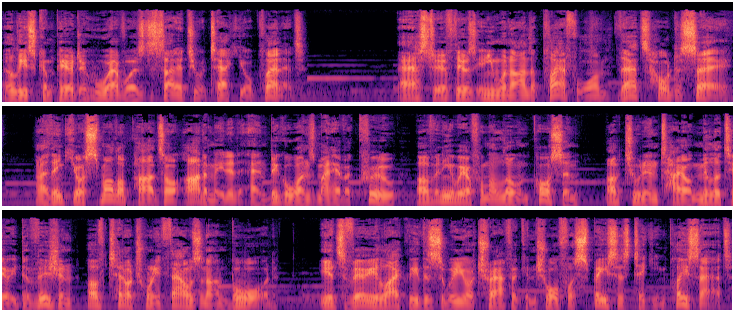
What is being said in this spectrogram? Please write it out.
at least compared to whoever has decided to attack your planet. As to if there's anyone on the platform, that's hard to say. I think your smaller pods are automated and bigger ones might have a crew of anywhere from a lone person up to an entire military division of 10 or 20,000 on board. It's very likely this is where your traffic control for space is taking place at.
